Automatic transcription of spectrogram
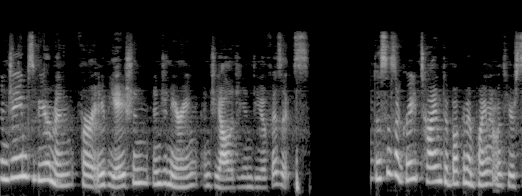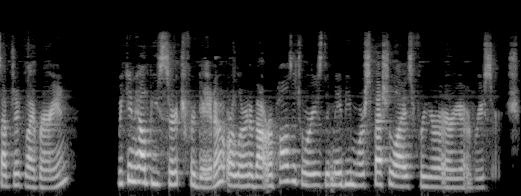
and James Bierman for aviation, engineering, and geology and geophysics. This is a great time to book an appointment with your subject librarian. We can help you search for data or learn about repositories that may be more specialized for your area of research.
